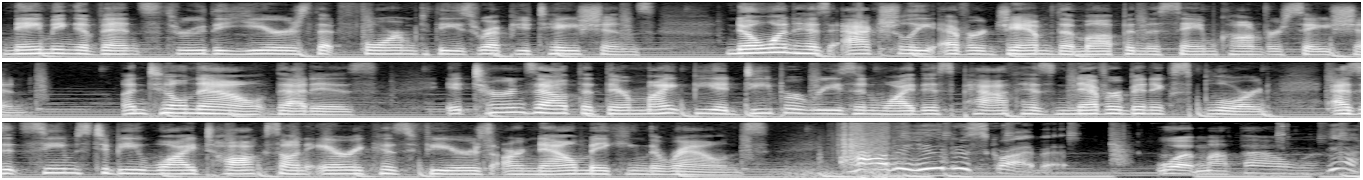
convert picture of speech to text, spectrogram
naming events through the years that formed these reputations, no one has actually ever jammed them up in the same conversation. Until now, that is. It turns out that there might be a deeper reason why this path has never been explored, as it seems to be why talks on Erykah's fears are now making the rounds. How do you describe it? What, my power? Yeah.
